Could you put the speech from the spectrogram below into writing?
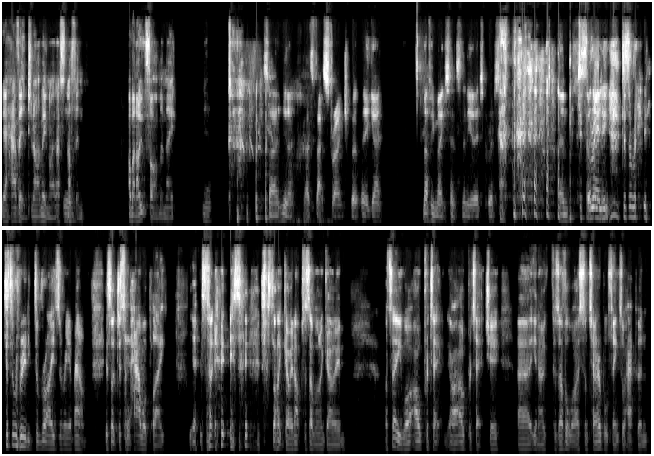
yeah, have it. Do you know what I mean? Like that's Yeah. nothing. I'm an oat farmer, mate. So you know that's that's strange, but there you go. Nothing makes sense in any of this, Chris. Um, just a really, you- just a really, just a really derisory amount. It's like just a Yeah. power play. Yeah. it's like it's, it's like going up to someone and going, "I'll tell you what, I'll protect, I'll protect you." Uh, you know, because otherwise, some terrible things will happen.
